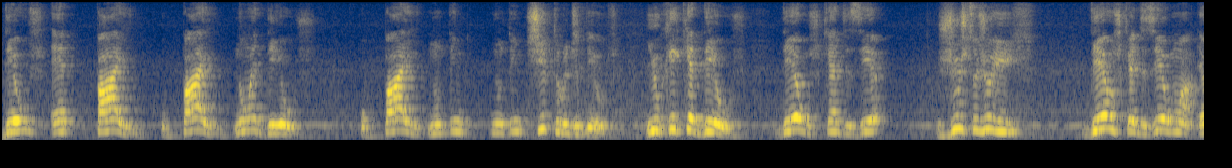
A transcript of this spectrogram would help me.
Deus é Pai. O Pai não é Deus. O Pai não tem, não tem título de Deus. E o que, que é Deus? Deus quer dizer justo juiz. Deus quer dizer uma. É,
